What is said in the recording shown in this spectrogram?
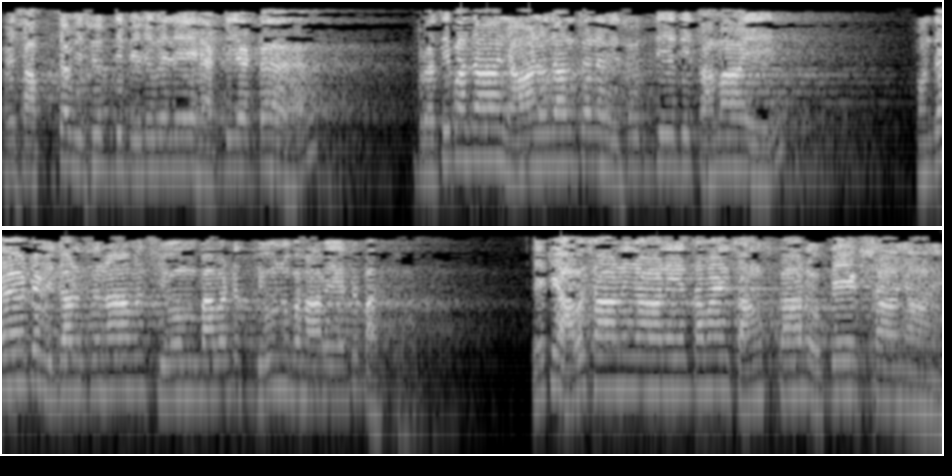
ඒ සප්ත විසුද්ධි පිළිවෙලේ හැටියට ප්‍රතිපදා ඥාන දර්ශන විසුද්ධියේදී තමයි හොඳට විදර්ශනාව සියුම් බවට තියුණු භාවයට පත් ඒකේ අවසාන ඥානය තමයි සංස්කාර උපේක්ෂා ඥානය.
